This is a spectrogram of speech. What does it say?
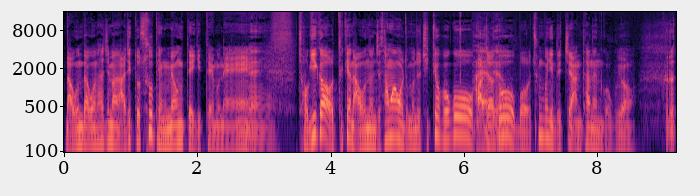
나온다고는 하지만 아직도 수백 명대이기 때문에 네, 예. 저기가 어떻게 나오는지 상황을 좀 먼저 지켜보고 맞아도 돼요. 뭐 충분히 늦지 않다는 거고요. 그렇죠.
